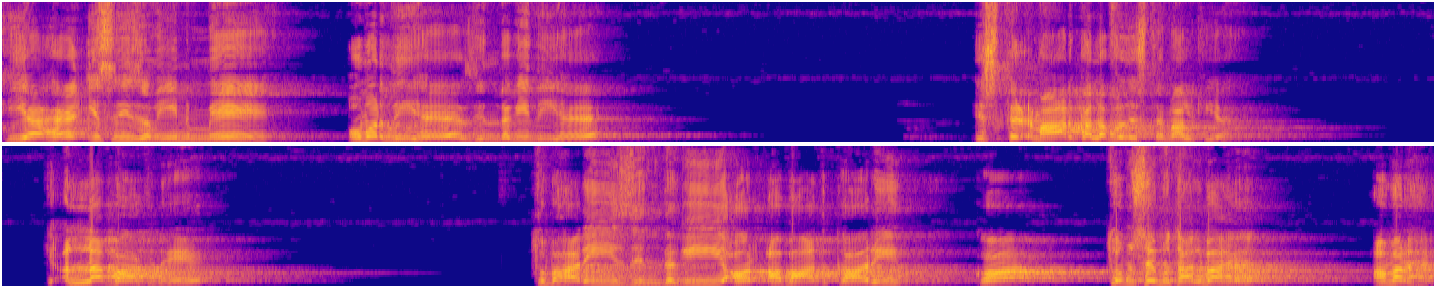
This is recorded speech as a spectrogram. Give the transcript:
کیا ہے، اسی زمین میں، عمر دی ہے، زندگی دی ہے استعمار کا لفظ استعمال کیا ہے کہ اللہ پاک نے تمہاری زندگی اور آباد کاری کا تم سے مطالبہ ہے، امر ہے۔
